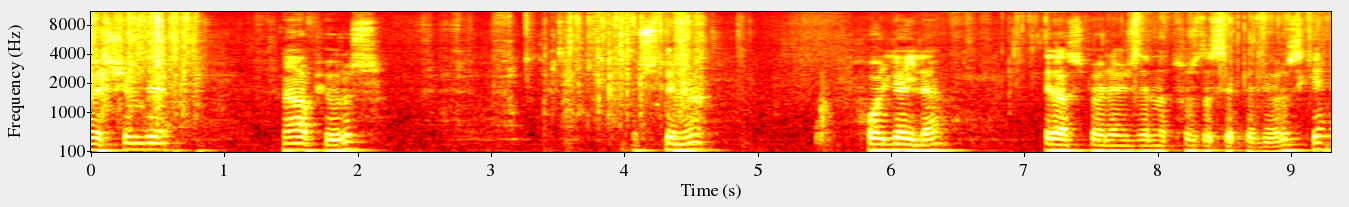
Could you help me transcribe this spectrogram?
Evet şimdi ne yapıyoruz? Üstünü folyayla biraz böyle üzerine tuz da sepeliyoruz ki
